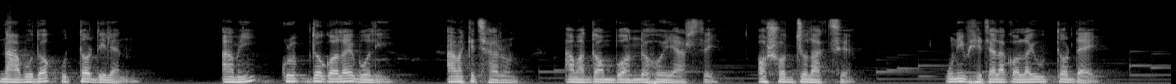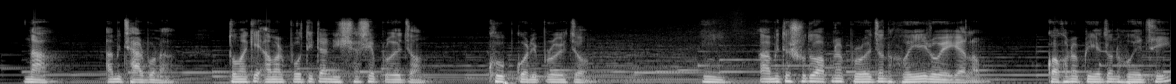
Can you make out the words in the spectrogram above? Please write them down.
নাবুদক উত্তর দিলেন, আমি ক্রুব্ধ গলায় বলি, আমাকে ছাড়ুন। আমার দম বন্ধ হয়ে আসছে, অসহ্য লাগছে। উনি ভেজালা গলায় উত্তর দেয়, না, আমি ছাড়ব না। তোমাকে আমার প্রতিটা নিঃশ্বাসে প্রয়োজন, খুব করে প্রয়োজন। হুম। আমি তো শুধু আপনার প্রয়োজন হয়েই রয়ে গেলাম। কখনো প্রিয়জন হয়েছি,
